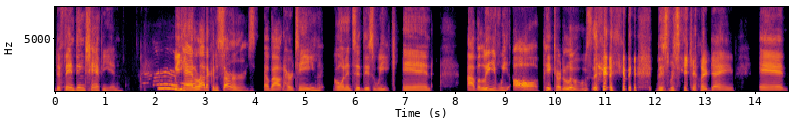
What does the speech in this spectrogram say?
defending champion, we had a lot of concerns about her team going into this week, and I believe we all picked her to lose this particular game. And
